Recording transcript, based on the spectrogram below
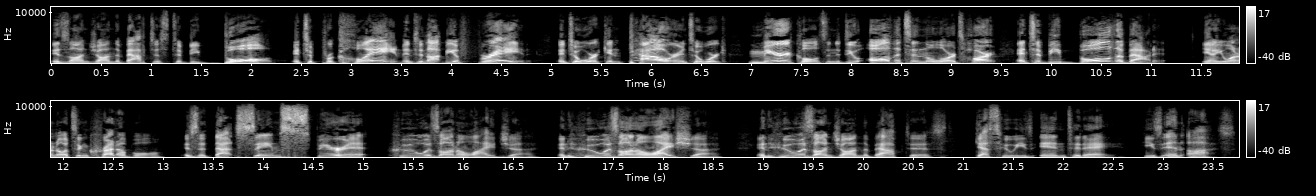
is on John the Baptist to be bold and to proclaim and to not be afraid and to work in power and to work miracles and to do all that's in the Lord's heart and to be bold about it. Yeah, you want to know what's incredible is that that same spirit who was on Elijah and who was on Elisha and who was on John the Baptist, guess who he's in today? He's in us.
